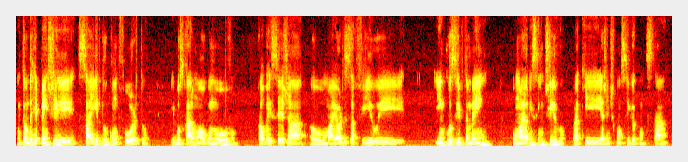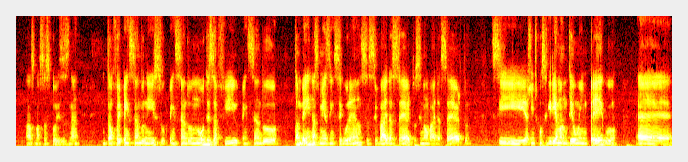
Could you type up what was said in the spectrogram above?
Então, de repente, sair do conforto e buscar um algo novo, talvez seja o maior desafio e, e inclusive, também o maior incentivo para que a gente consiga conquistar as nossas coisas, né? Então, foi pensando nisso, pensando no desafio, pensando também nas minhas inseguranças, se vai dar certo, se não vai dar certo, se a gente conseguiria manter um emprego é,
